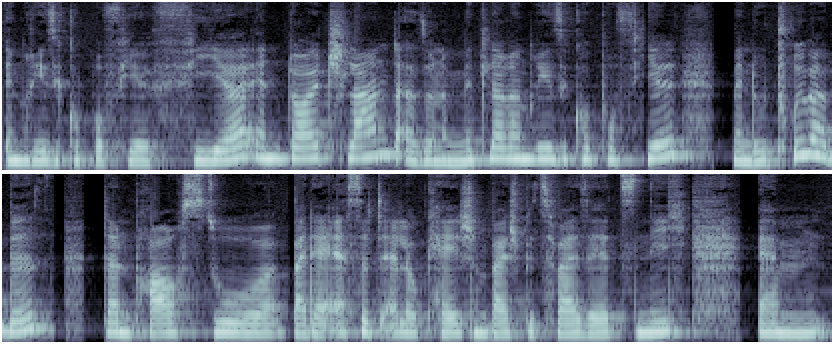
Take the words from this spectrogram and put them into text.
in Risikoprofil 4 in Deutschland, also einem mittleren Risikoprofil. Wenn du drüber bist, dann brauchst du bei der Asset Allocation beispielsweise jetzt nicht ähm,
